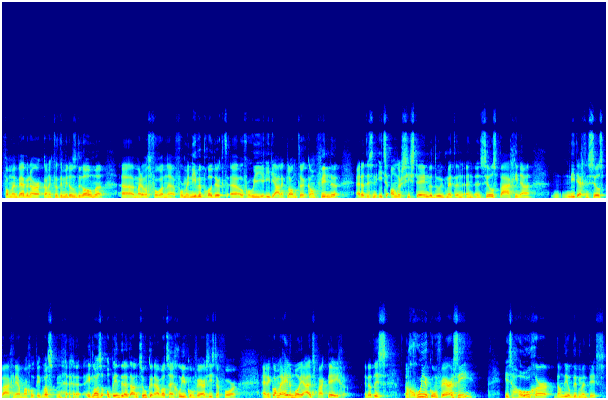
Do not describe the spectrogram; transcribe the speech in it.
Van mijn webinar kan ik dat inmiddels dromen. Uh, maar dat was voor, een, uh, voor mijn nieuwe product over hoe je je ideale klanten kan vinden. dat is een iets ander systeem. Dat doe ik met een, een, een salespagina. Niet echt een salespagina, maar goed. Ik was, ik was op internet aan het zoeken naar wat zijn goede conversies daarvoor. En ik kwam een hele mooie uitspraak tegen. En dat is een goede conversie is hoger dan die op dit moment is.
